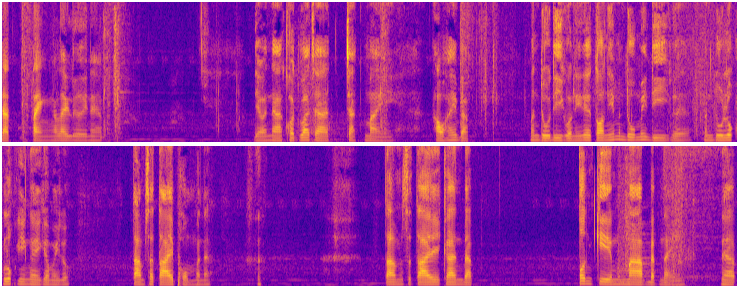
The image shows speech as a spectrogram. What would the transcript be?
จัดแต่งอะไรเลยนะครับ เดี๋ยวอนาคตว่าจะจัดใหม่ เอาให้แบบมันดูดีกว่านี้เลยตอนนี้มันดูไม่ดีเลย มันดูลกๆยังไงก็ไม่รู้ ตามสไตล์ผมอะนะ ตามสไตล์การแบบ ต้นเกมมาแบบไหนนะครับ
